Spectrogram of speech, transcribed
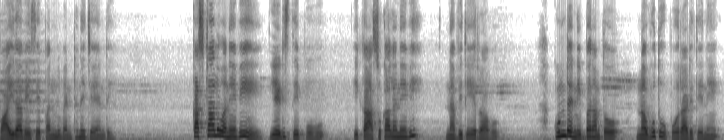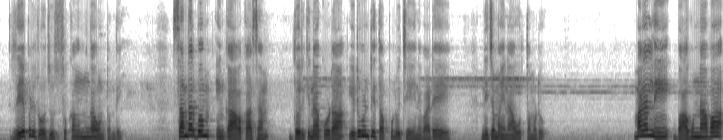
వాయిదా వేసే పనిని వెంటనే చేయండి. కష్టాలు అనేవి ఏడిస్తే పోవు. ఇక సుఖాలనేవి నవ్వితే రావు. గుండె నిబ్బరంతో నవ్వుతూ పోరాడితేనే రేపటి రోజు సుఖంగా ఉంటుంది. సందర్భం ఇంకా అవకాశం దొరికినా కూడా ఎటువంటి తప్పులు చేయనివాడే నిజమైన ఉత్తముడు. మనల్ని బాగున్నావా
